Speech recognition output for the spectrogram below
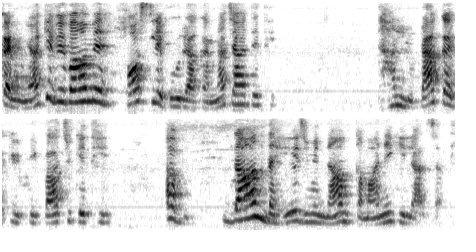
कन्या के विवाह में हौसले पूरा करना चाहते थे। धन लुटा कर कीर्ति पा चुके थे। अब दान दहेज में नाम कमाने की लालसा थी।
